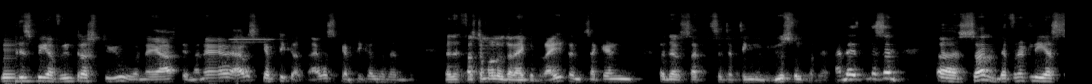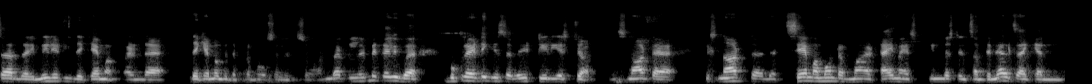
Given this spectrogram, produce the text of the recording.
will this be of interest to you? And I asked him, and I, I was skeptical. I was skeptical whether, whether, first of all, whether I could write, and second, whether such, such a thing would be useful for them. And they, they said, uh, sir, definitely yes, sir. Then immediately they came up and uh, they came up with a proposal and so on. But let me tell you, book writing is a very tedious job. It's not uh, it's not the same amount of time I invest in something else. I can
